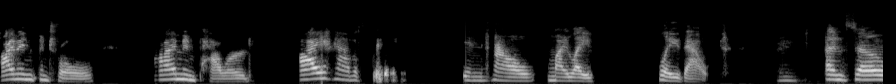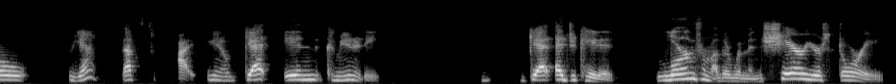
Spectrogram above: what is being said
I'm in control I'm empowered. I have a say in how my life plays out. Right. And so, yeah, that's, I, you know, get in community, get educated, learn from other women, share your story.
